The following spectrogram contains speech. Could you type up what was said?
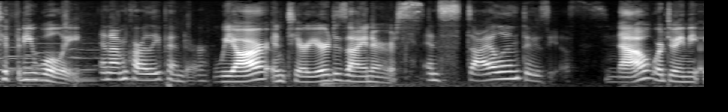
Tiffany Woolley. And I'm Carlie Pinder. We are interior designers and style enthusiasts. Now we're doing the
